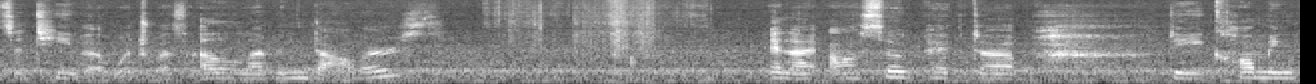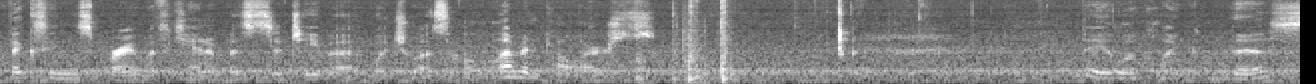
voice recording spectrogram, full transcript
Sativa, which was $11. And I also picked up the Calming Fixing Spray with Cannabis Sativa, which was $11. They look like this.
